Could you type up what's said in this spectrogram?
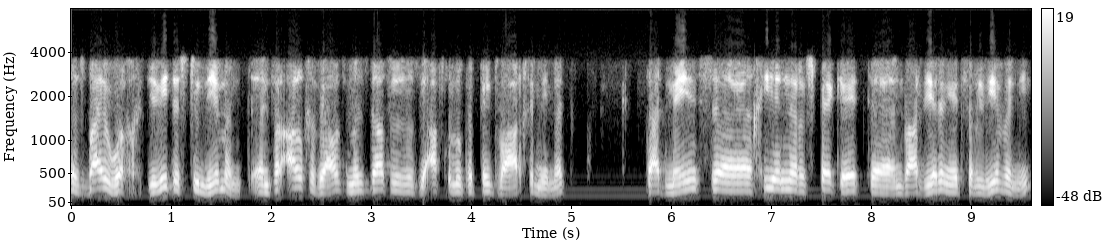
is baie hoog. Jy weet dit is toenemend en veral geweldsmisdaad soos ons die afgelope tyd waargeneem het dat mense uh, geen respek het uh, en waardering het vir lewe nie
